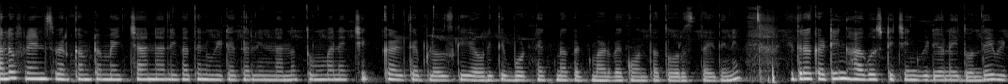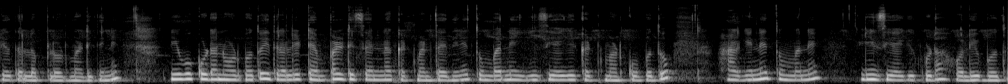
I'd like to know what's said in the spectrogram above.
Hello friends welcome to my channel ಇವತ್ತಿನ ವಿಡಿಯೋದಲ್ಲಿ ನಾನು ತುಂಬಾ ಚಿಕ್ಕ ಅಳತೆ ಬ್ಲೌಸ್ಗೆ ಯಾವ ರೀತಿ ಬೋಟ್ ನೆಕ್ನ ಕಟ್ ಮಾಡಬೇಕು ಅಂತ ತೋರಿಸ್ತಾ ಇದ್ದೀನಿ. ಇದರ ಕಟಿಂಗ್ ಹಾಗೂ ಸ್ಟಿಚಿಂಗ್ ವಿಡಿಯೋನ ಇದೊಂದೇ ವಿಡಿಯೋದಲ್ಲಿ ಅಪ್ಲೋಡ್ ಮಾಡಿದ್ದೀನಿ. ನೀವು ಕೂಡ ನೋಡ್ಬೋದು, ಇದರಲ್ಲಿ ಟೆಂಪಲ್ ಡಿಸೈನ್ನ ಕಟ್ ಮಾಡ್ತಾ ಇದ್ದೀನಿ. ತುಂಬಾ ಈಸಿಯಾಗಿ ಕಟ್ ಮಾಡ್ಕೋಬೋದು. ಹಾಗೆಯೇ ತುಂಬಾ ಈಸಿಯಾಗಿ ಕೂಡ ಹೊಲಿಬೋದು.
